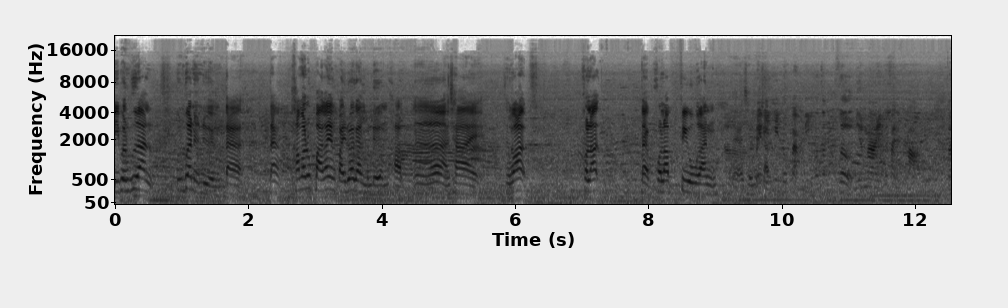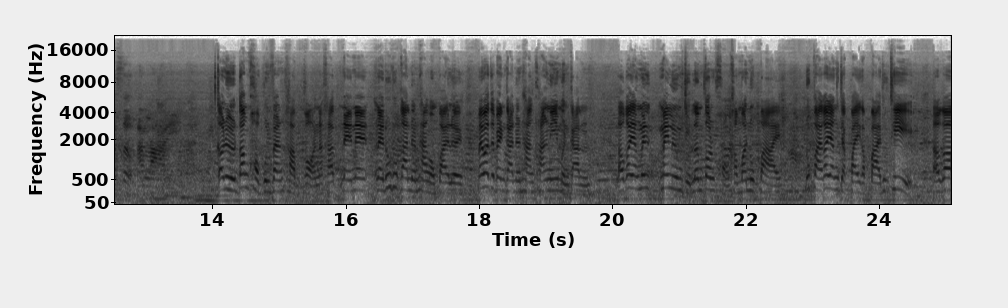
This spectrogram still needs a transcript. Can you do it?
มีเพื่อนเพื่อนเพื่อนเพื่อนๆอื่นๆ แต่แต่คำว่าลูกปลาก็ยังไปด้วยกันเหมือนเดิมครับอ่าใช่ถือว่าคนละ แบบคนละฟิลกันใช่ไหมไม่คได้รับที่ลุกแบบนี้เขาจะเสิร์ฟยังไงให้แฟนคลับจะเสิร์ฟอะไรก่อนอื่นต้องขอบคุณแฟนคลับก่อนนะครับในในในทุกๆการเดินทางของปายเลย ไม่ว่าจะเป็นการเดินทางครั้งนี้เหมือนกัน เราก็ยังไม่ไม่ลืมจุดเริ่มต้นของคำว่านุกปายนุกปายก็ยังจะไปกับปายทุกที่ แล้วก็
